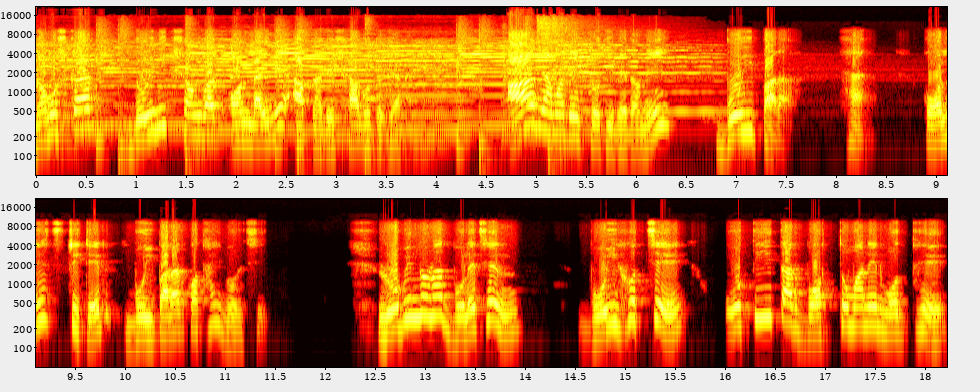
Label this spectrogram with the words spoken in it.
নমস্কার, দৈনিক সংবাদ অনলাইনে আপনাদের স্বাগত জানাই। আজ আমাদের প্রতিবেদনে বইপাড়া। হ্যাঁ কলেজ স্ট্রিটের বইপাড়ার কথাই বলছি। রবীন্দ্রনাথ বলেছেন, বই হচ্ছে অতীত আর বর্তমানের মধ্যে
